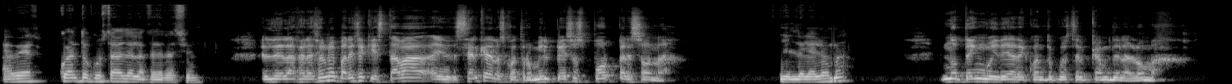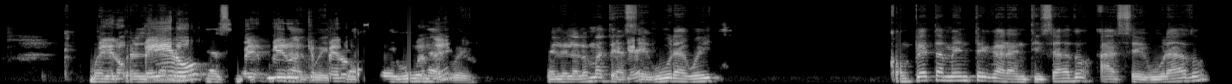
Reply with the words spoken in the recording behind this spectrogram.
A ver, ¿cuánto costaba el de la Federación? El de la Federación me parece que estaba cerca de los 4 mil pesos por persona. ¿Y el de la Loma? No tengo idea de cuánto cuesta el camp de la Loma. pero, pero, pero, pero, el de la Loma te asegura, güey. Completamente garantizado, asegurado,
